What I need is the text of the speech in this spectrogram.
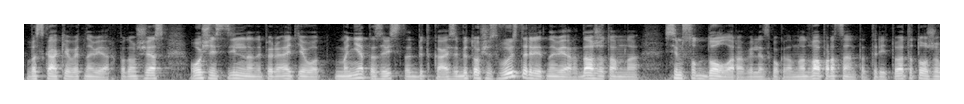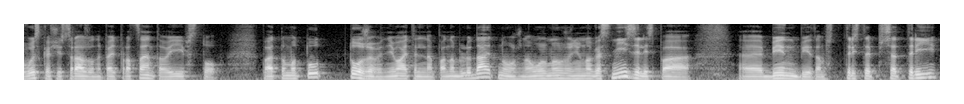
выскакивает наверх. Потому что сейчас очень сильно, например, эти вот монеты зависят от битка. Если биток сейчас выстрелит наверх, даже там на 700 долларов или сколько там, на 2%, 3, то это тоже выскочит сразу на 5% и в стоп. Поэтому тут тоже внимательно понаблюдать нужно. Мы уже немного снизились по BNB, э, там 353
